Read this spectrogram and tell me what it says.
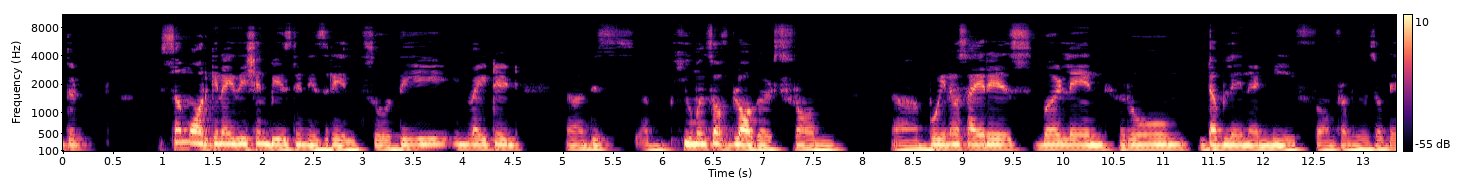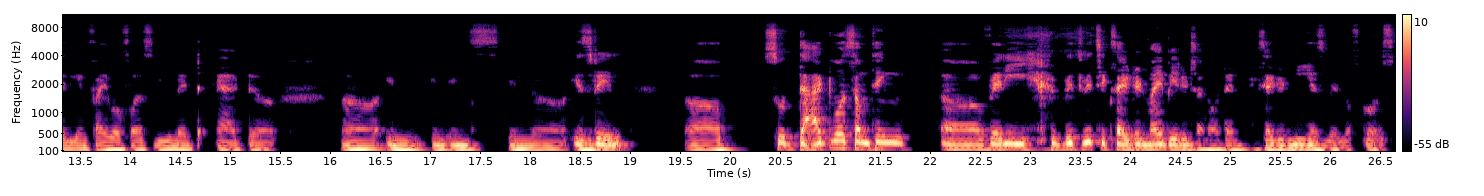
the some organization based in Israel. So they invited uh, this uh, humans of bloggers from uh, Buenos Aires, Berlin, Rome, Dublin, and me from from Humans of Delhi. And five of us we met at uh, uh, in in in in Israel. So that was something uh, very which which excited my parents a lot and excited me as well, of course.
